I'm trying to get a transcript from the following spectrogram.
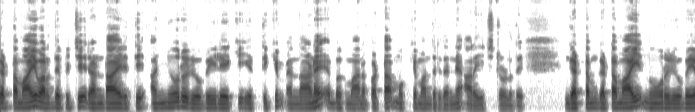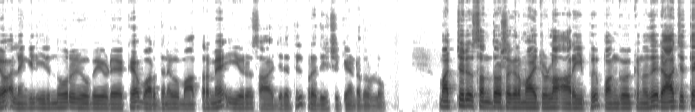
ഘട്ടമായി വർദ്ധിപ്പിച്ച് രണ്ടായിരത്തി അഞ്ഞൂറ് രൂപയിലേക്ക് എത്തിക്കും എന്നാണ് ബഹുമാനപ്പെട്ട മുഖ്യമന്ത്രി തന്നെ അറിയിച്ചിട്ടുള്ളത്. ഘട്ടം ഘട്ടമായി നൂറ് രൂപയോ അല്ലെങ്കിൽ ഇരുന്നൂറ് രൂപയുടെയൊക്കെ വർധനവ് മാത്രമേ ഈ ഒരു സാഹചര്യത്തിൽ പ്രതീക്ഷിക്കേണ്ടതുള്ളൂ. മറ്റൊരു സന്തോഷകരമായിട്ടുള്ള അറിയിപ്പ് പങ്കുവെക്കുന്നത് രാജ്യത്തെ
